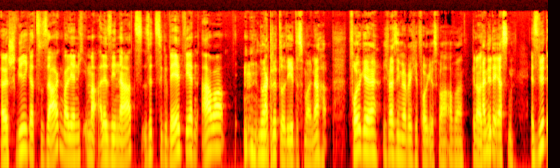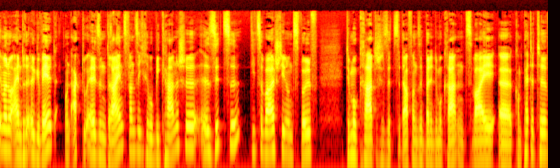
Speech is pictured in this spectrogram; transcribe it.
äh, schwieriger zu sagen, weil ja nicht immer alle Senatssitze gewählt werden, aber nur ein Drittel jedes Mal, ne? Folge, ich weiß nicht mehr, welche Folge es war, aber genau, eine wird, der ersten. Es wird immer nur ein Drittel gewählt und aktuell sind 23 republikanische äh, Sitze, die zur Wahl stehen und 12 demokratische Sitze. Davon sind bei den Demokraten zwei äh, competitive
